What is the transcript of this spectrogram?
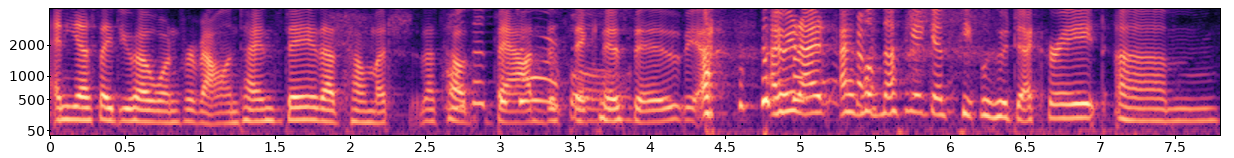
And yes, I do have one for Valentine's Day. That's how much. That's how Oh, that's bad adorable. the sickness is. Yeah. I mean, I, I hold nothing against people who decorate um,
